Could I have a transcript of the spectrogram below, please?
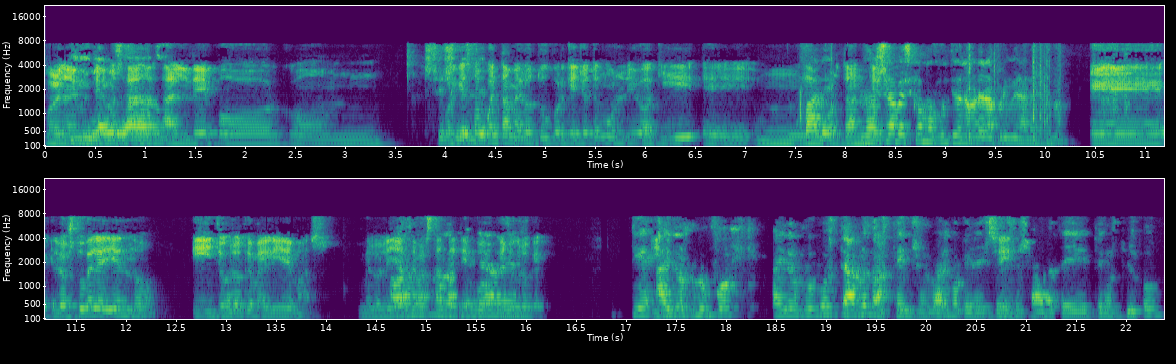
Bueno, también tenemos al, al, Depor con. porque esto cuéntamelo tú, porque yo tengo un lío aquí eh, muy importante. No sabes cómo funciona ahora la primera red, ¿no? Eh, lo estuve leyendo y yo creo que me lié más. Me lo leí hace bastante tiempo y yo creo que. Hay dos grupos, hay dos grupos, te hablo de ascensos, ¿vale? Porque de ascensos ahora te, lo explico.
